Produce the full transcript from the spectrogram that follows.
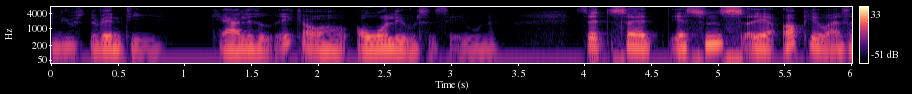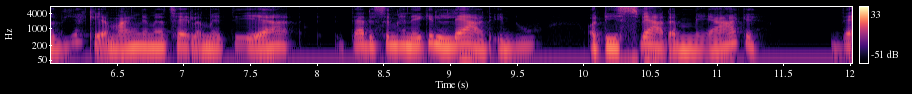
livsnødvendige kærlighed ikke? og overlevelsesevne. Så, så jeg, jeg synes, og jeg oplever altså virkelig, at mange af dem, jeg taler med, det er, der er det simpelthen ikke lært endnu, og det er svært at mærke, hvad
